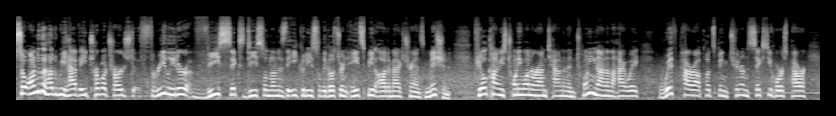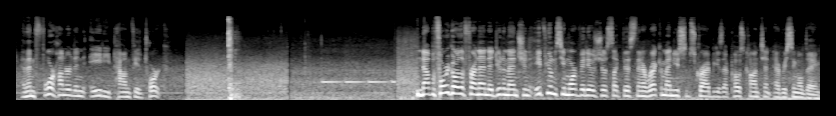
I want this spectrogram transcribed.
So under the hood, we have a turbocharged 3 liter V6 diesel known as the EcoDiesel that goes through an 8-speed automatic transmission. Fuel economy is 21 around town and then 29 on the highway with power outputs being 260 horsepower and then 480 pound-feet of torque. Now, before we go to the front end, I do to mention, if you want to see more videos just like this, then I recommend you subscribe because I post content every single day.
